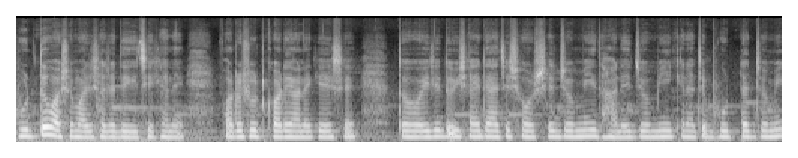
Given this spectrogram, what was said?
ঘুরতেও আসে মাঝে সাঝে দেখেছি এখানে ফটোশ্যুট করে অনেকে এসে। তো এই যে দুই সাইডে আছে সর্ষের জমি, ধানের জমি, এখানে আছে ভুট্টার জমি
